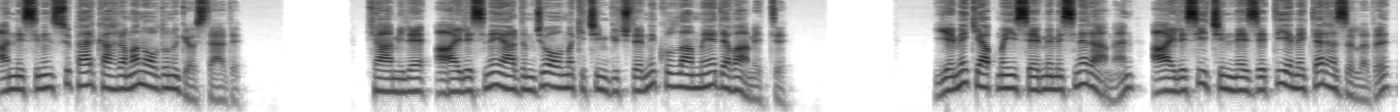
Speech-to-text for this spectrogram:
annesinin süper kahraman olduğunu gösterdi. Kamile, ailesine yardımcı olmak için güçlerini kullanmaya devam etti. Yemek yapmayı sevmemesine rağmen, ailesi için lezzetli yemekler hazırladı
